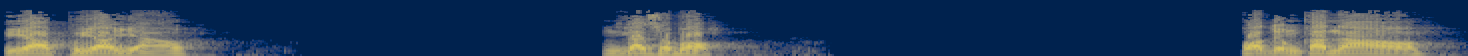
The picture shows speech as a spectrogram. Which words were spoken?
不要不要咬！你干什么？画中干呐哦！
